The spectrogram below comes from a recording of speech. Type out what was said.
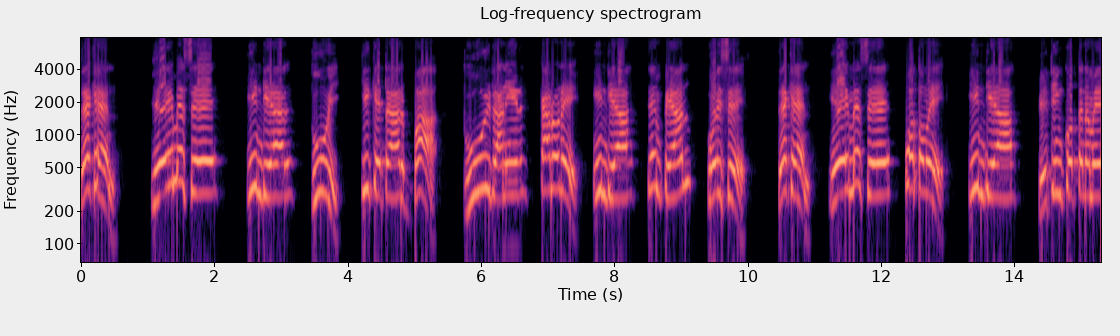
দেখেন, এই ম্যাচে ইন্ডিয়ার দুই ক্রিকেটার বা দুই রানীর কারণে ইন্ডিয়া চ্যাম্পিয়ন হয়েছে। দেখেন, এই ম্যাচে প্রথমে ইন্ডিয়া ব্যাটিং করতে নামে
